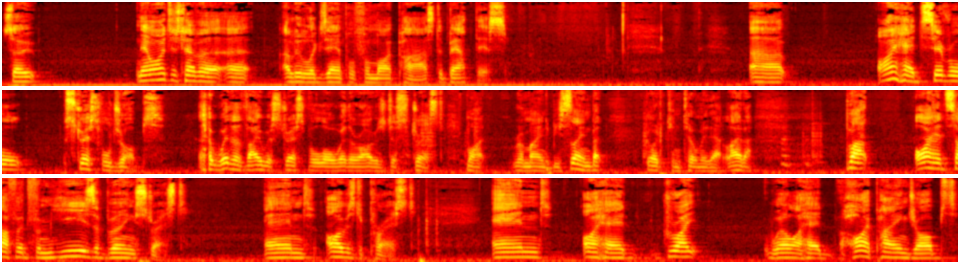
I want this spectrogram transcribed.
So now I just have a, a, a little example from my past about this. Uh, I had several stressful jobs. whether they were stressful or whether I was just stressed might remain to be seen, but God can tell me that later. But I had suffered from years of being stressed, and I was depressed, and I had great, well, I had high paying jobs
